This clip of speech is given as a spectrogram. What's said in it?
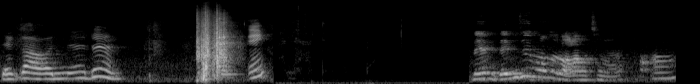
제가 오늘은 엥? 냄, 냄새만으로 알아맞혀봐요. 어,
